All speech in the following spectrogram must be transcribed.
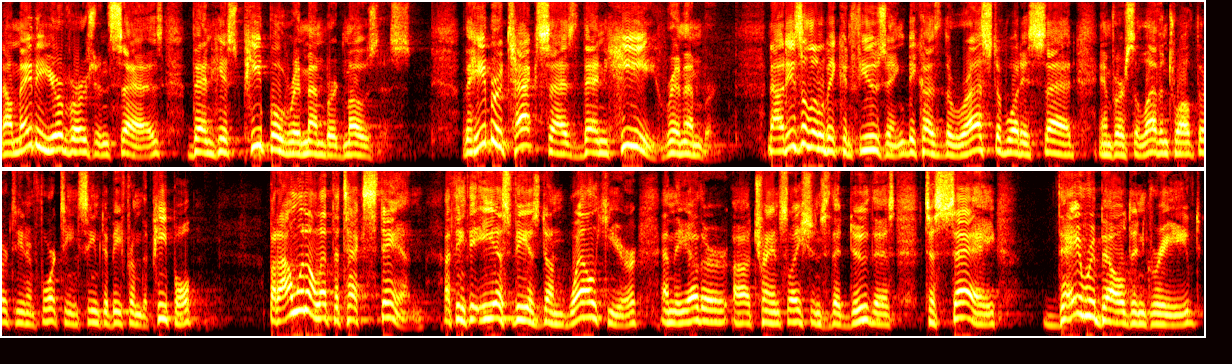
Now, maybe your version says, then his people remembered Moses. The Hebrew text says, then he remembered. Now, it is a little bit confusing because the rest of what is said in verse 11, 12, 13, and 14 seem to be from the people. But I want to let the text stand. I think the ESV has done well here, and the other uh, translations that do this, to say they rebelled and grieved,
